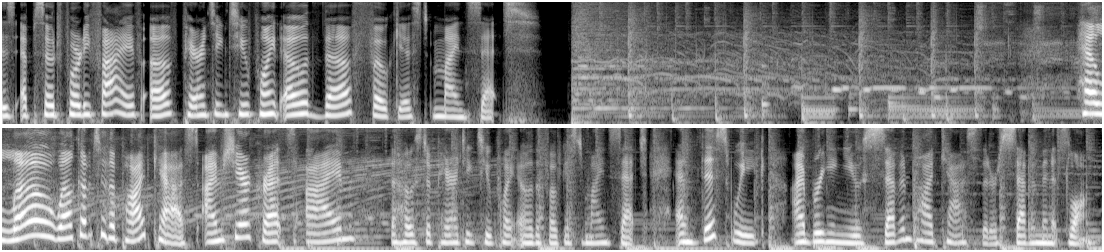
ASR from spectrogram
is episode 45 of Parenting 2.0 The Focused Mindset. Hello, welcome to the podcast. I'm Cher Kretz. I'm the host of Parenting 2.0 The Focused Mindset. And this week, I'm bringing you seven podcasts that are seven minutes long.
